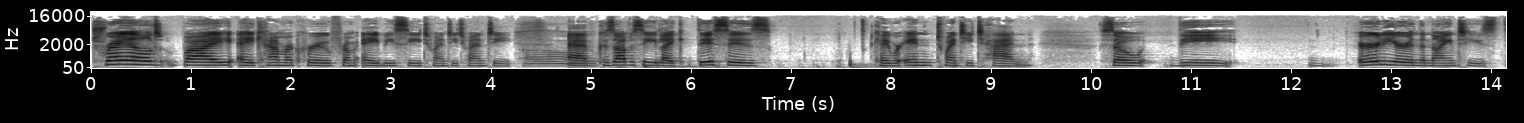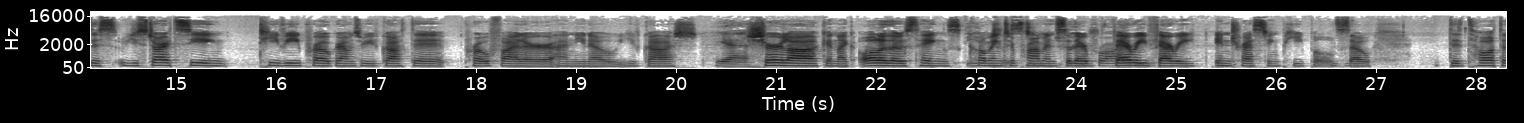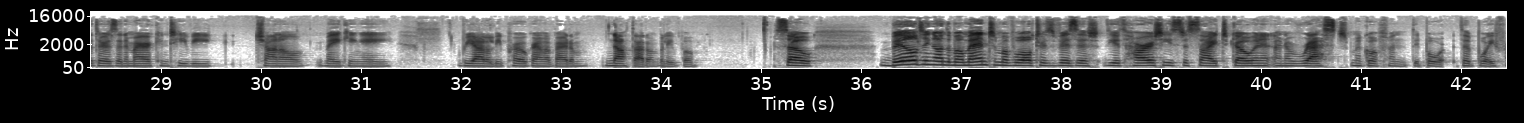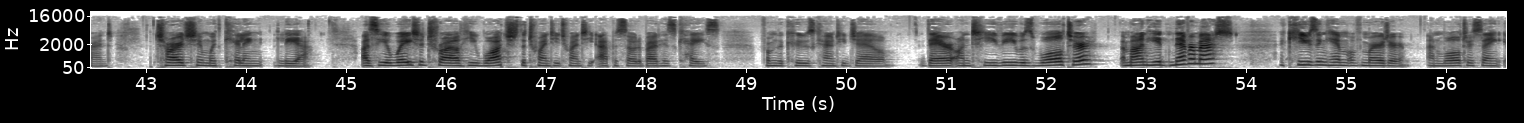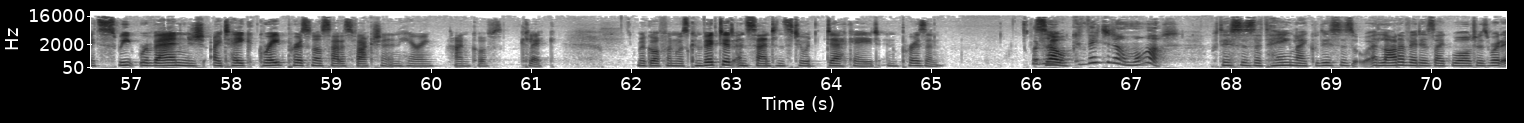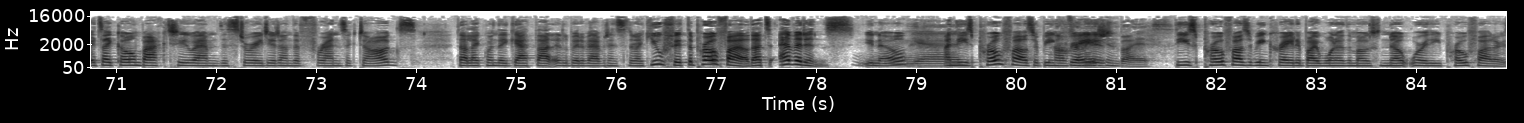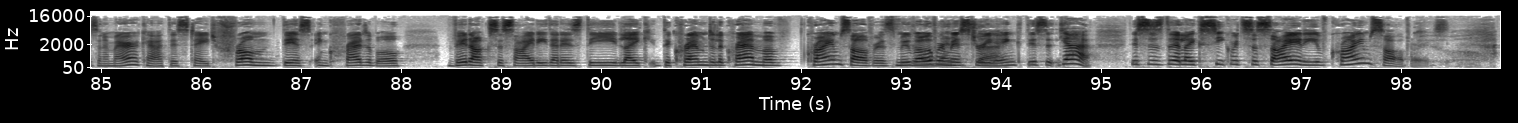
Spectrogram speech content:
trailed by a camera crew from ABC 2020. Because obviously, like this is okay. We're in 2010, so the earlier in the 90s this you start seeing tv programs where you've got the profiler, and you know you've got Yeah. Sherlock and like all of those things The coming to prominence. So they're crime. very, very interesting people. Mm-hmm. So the thought that there's an American TV channel making a reality program about him, not that unbelievable. So, building on the momentum of Walter's visit, the authorities decide to go in and arrest McGuffin, the, bo- the boyfriend, charge him with killing Leah. As he awaited trial, he watched the 2020 episode about his case from the Coos County Jail. There on TV was Walter, a man he had never met, accusing him of murder. And Walter saying, It's sweet revenge. I take great personal satisfaction in hearing handcuffs click. McGuffin was convicted and sentenced to a decade in prison. But So- like, convicted on what? This is the thing, like this is a lot of it is like Walter's word. It's like going back to um the story I did on the forensic dogs. That like when they get that little bit of evidence, they're like, "You fit the profile. That's evidence," you know. Yeah. And these profiles are being created. bias. These profiles are being created by one of the most noteworthy profilers in America at this stage from this incredible Vidocq society that is the like the creme de la creme of crime solvers. Move over. Mystery Inc. This is yeah, this is the like secret society of crime solvers.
